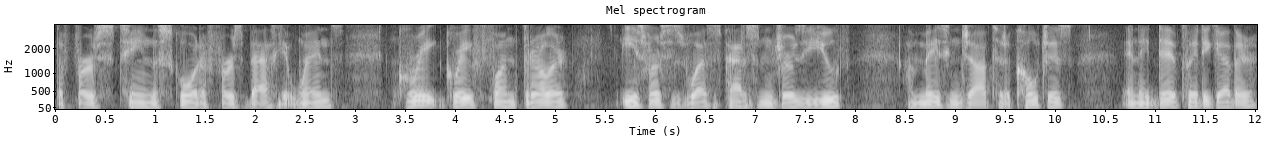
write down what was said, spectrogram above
the first team to score the first basket wins. Great, great fun thriller. East versus West, Paterson, New Jersey youth. Amazing job to the coaches. And they did play together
